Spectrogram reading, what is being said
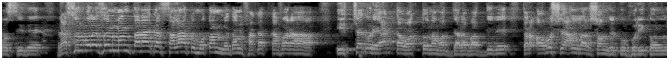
মসজিদে। রাসুল বলেছেন, মান তারা একা সালাত মোতাম মেদান ফাকাত কাফারা। ইচ্ছা করে একটা অক্ত নামাজ যারা বাদ দিবে, তারা অবশ্যই আল্লাহর সঙ্গে কুফুরি করল।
